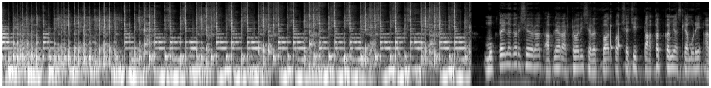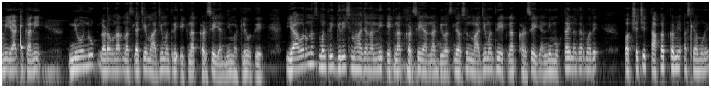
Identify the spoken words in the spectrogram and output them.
मुक्ताईनगर शहरात आपल्या राष्ट्रवादी शरद पवार पक्षाची ताकद कमी असल्यामुळे आम्ही या ठिकाणी निवडणूक लढवणार नसल्याचे माजी मंत्री एकनाथ खडसे यांनी म्हटले होते. यावरूनच मंत्री गिरीश महाजनांनी एकनाथ खडसे यांना डिवचले असून माजी मंत्री एकनाथ खडसे यांनी मुक्ताईनगरमध्ये पक्षाची ताकद कमी असल्यामुळे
